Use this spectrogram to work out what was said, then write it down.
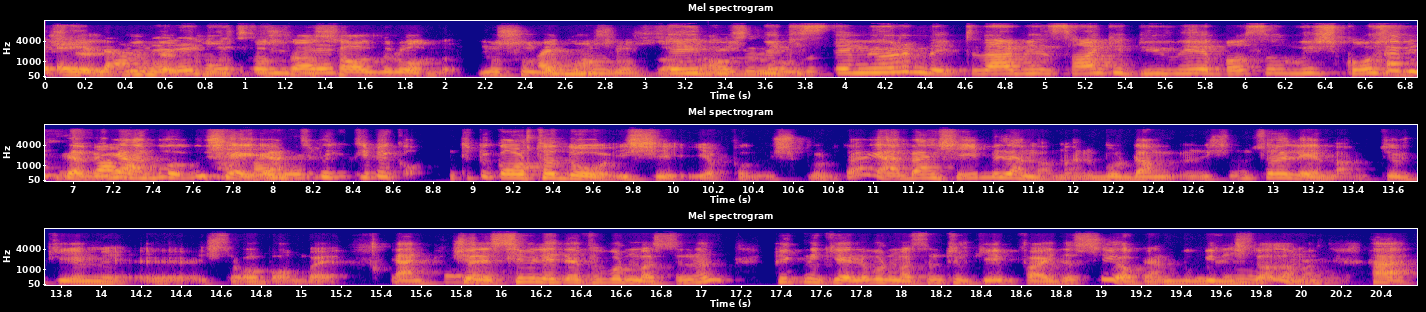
işte, eylemlere geçildi. saldırı oldu. Musul'da hani konsolosluğa şey saldırı oldu. istemiyorum da iktidar beni sanki düğmeye basılmış koş. Tabii tabii yani bu bir şey yani hani... tipik, tipik, tipik Orta Doğu işi yapılmış burada. Yani ben şeyi bilemem hani buradan şimdi söyleyemem. Türkiye mi e, işte o bombaya. Yani evet. şöyle sivil hedefi vurmasının piknik yerini vurması olmasının Türkiye'ye bir faydası yok. Yani bu bilinçli olamaz. Ha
